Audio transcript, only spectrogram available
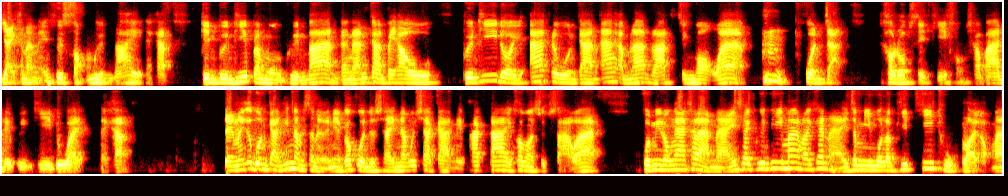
ใหญ่ขนาดไหนคือ 20,000ไร่นะครับ กินพื้นที่ประมงพื้นบ้าน ดังนั้นการไปเอา พื้นที่โดยอ้างกระบวนการอ้างอำนาจรัฐ จึงมองว่าควรจะเคารพสิทธิของชาวบ้านในพื้นที่ด้วยนะครับดังนั้นกระบวนการที่นำเสนอเนี่ยก็ควรจะใช้นักวิชาการในภาคใต้เข้ามาศึกษาว่าควรมีโรงงานขนาดไหนใช้พื้นที่มากน้อยแค่ไหนจะมีมลพิษที่ถูกปล่อยออกมา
